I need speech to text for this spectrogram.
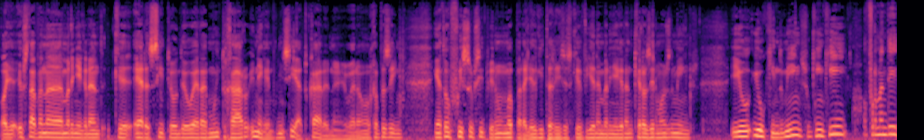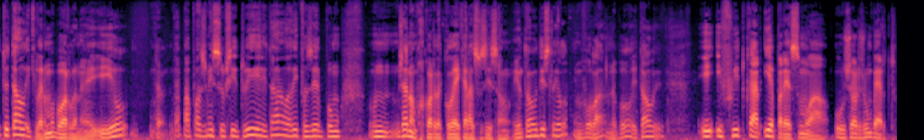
Olha, eu estava na Marinha Grande, que era sítio onde eu era muito raro e ninguém me conhecia a tocar, né? eu era um rapazinho. E então fui substituir uma parelha de guitarristas que havia na Marinha Grande, que eram os Irmãos Domingos. E o, e o Kim Domingos, o Kim, o Fernandito e tal, aquilo era uma borla, né? E eu, podes me substituir e tal, ali fazer um, um- Já não me recordo qual é que era a associação. Então eu disse-lhe, "Olha, vou lá, na boa e tal. E, e fui tocar. E aparece-me lá o Jorge Humberto.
